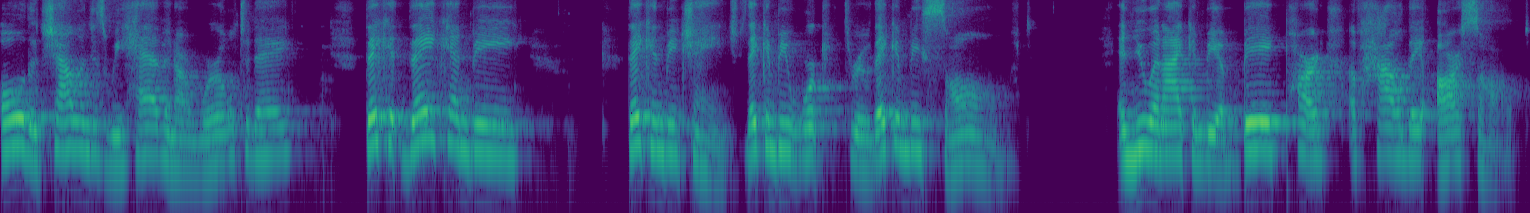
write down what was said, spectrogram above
Oh, the challenges we have in our world today, they can, they can be they can be changed. They can be worked through. They can be solved. And you and I can be a big part of how they are solved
